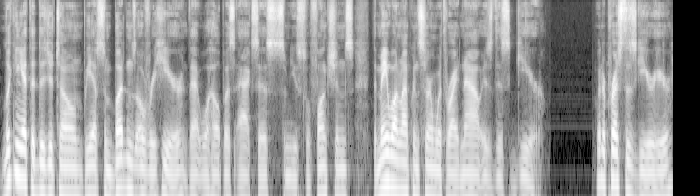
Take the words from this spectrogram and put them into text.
looking at the Digitone, we have some buttons over here that will help us access some useful functions. The main one I'm concerned with right now is this gear. I'm to press this gear here,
